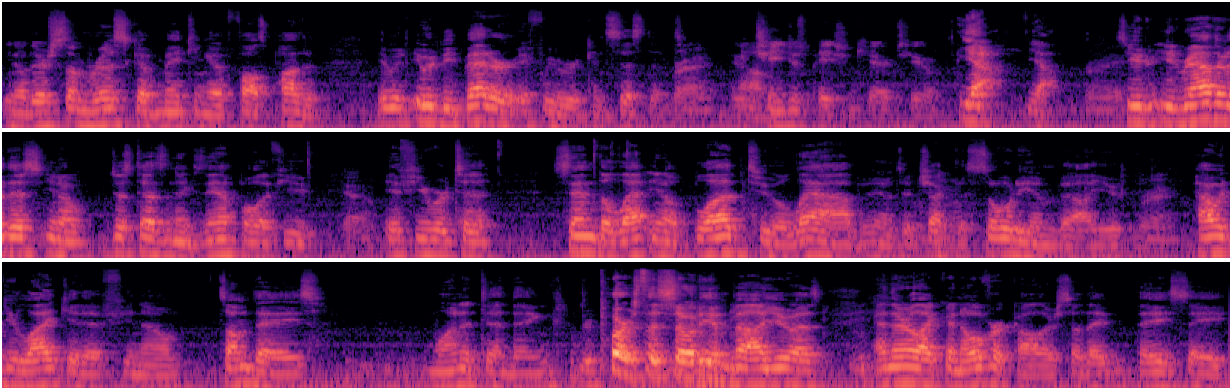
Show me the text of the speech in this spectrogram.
you know, there's some risk of making a false positive, it would it would be better if we were consistent. Right. And it Um, changes patient care too. Yeah, yeah. Right. So you'd, you'd rather this, you know, just as an example, if you Yeah. if you were to send the la- you know blood to a lab, you know, to check the Mhm. sodium value, Right. how would you like it if you know some days one attending reports the sodium value as and they're like an overcaller, so they they say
